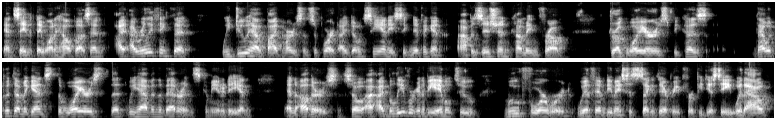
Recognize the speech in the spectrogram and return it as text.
and say that they want to help us. And I, I really think that we do have bipartisan support. I don't see any significant opposition coming from drug warriors because that would put them against the warriors that we have in the veterans community and and others. So I, I believe we're going to be able to move forward with MDMA assisted psychotherapy for PTSD without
